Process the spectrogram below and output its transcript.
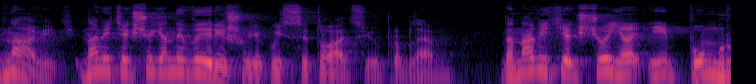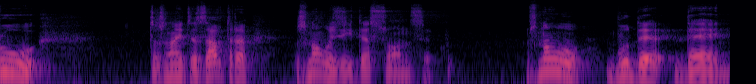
навіть, навіть якщо я не вирішу якусь ситуацію проблемну, да навіть якщо я і помру, то знаєте, завтра знову зійде сонце, знову буде день.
